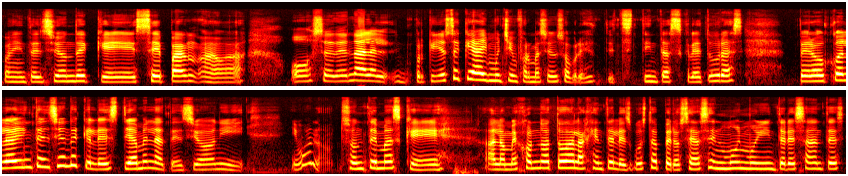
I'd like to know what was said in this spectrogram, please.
con intención de que sepan ah, o se den al porque yo sé que hay mucha información sobre distintas criaturas pero con la intención de que les llamen la atención y, y bueno, son temas que a lo mejor no a toda la gente les gusta, pero se hacen muy, muy interesantes.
